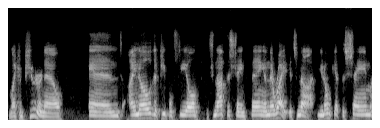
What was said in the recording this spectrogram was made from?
my computer now. And I know that people feel it's not the same thing. And they're right, it's not. You don't get the same.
